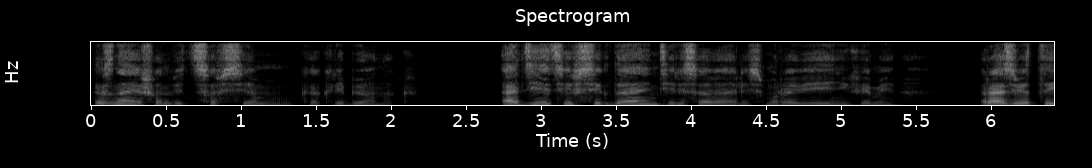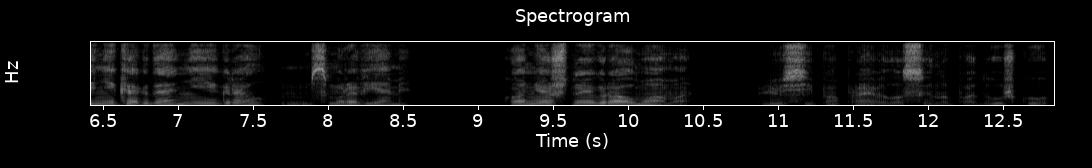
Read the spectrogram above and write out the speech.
Ты знаешь, он ведь совсем как ребенок. А дети всегда интересовались муравейниками — Разве ты никогда не играл с муравьями? — Конечно, играл, мама. Люси поправила сыну подушку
